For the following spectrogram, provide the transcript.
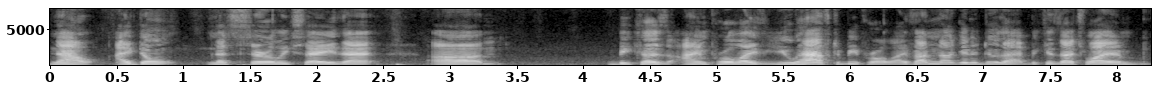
Now, I don't necessarily say that um, because I'm pro life, you have to be pro life. I'm not going to do that because that's why I'm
